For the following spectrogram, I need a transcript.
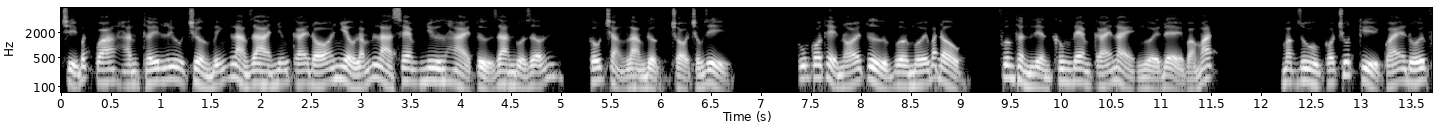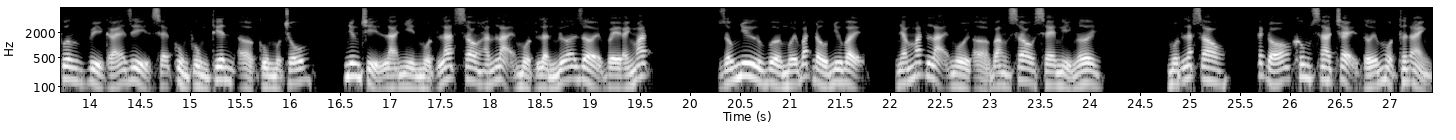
chỉ bất quá hắn thấy Lưu Trường Vĩnh làm ra những cái đó nhiều lắm là xem như hải tử gian đùa giỡn, cấu chẳng làm được trò chống gì. Cũng có thể nói từ vừa mới bắt đầu, phương thần liền không đem cái này người để vào mắt. Mặc dù có chút kỳ quái đối phương vì cái gì sẽ cùng Phùng Thiên ở cùng một chỗ, nhưng chỉ là nhìn một lát sau hắn lại một lần nữa rời về ánh mắt. Giống như vừa mới bắt đầu như vậy, nhắm mắt lại ngồi ở băng sau xe nghỉ ngơi. Một lát sau, cách đó không xa chạy tới một thân ảnh.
